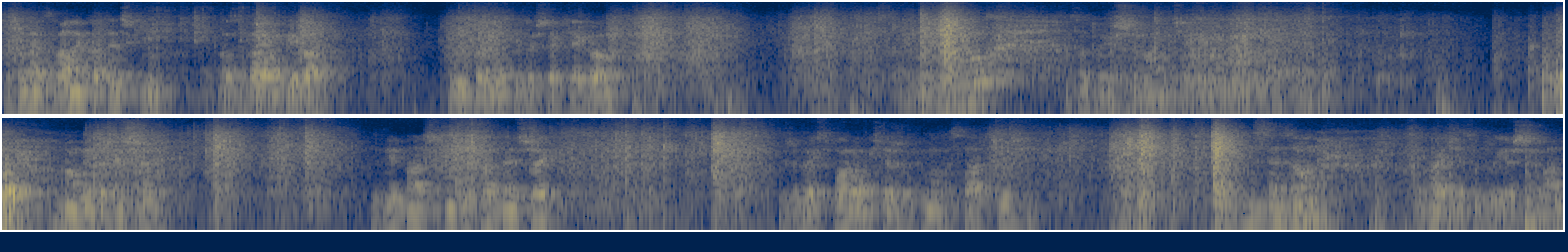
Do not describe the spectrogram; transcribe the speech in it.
To są tak zwane klateczki, nazywają chyba Wilsonowskie, coś takiego. Co tu jeszcze mamy ciekawego? Mamy też jeszcze dwie paczki tych klateczek. Że dość sporo, myślę, że może wystarczyć. Ten sezon. Słuchajcie, co tu jeszcze mamy?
